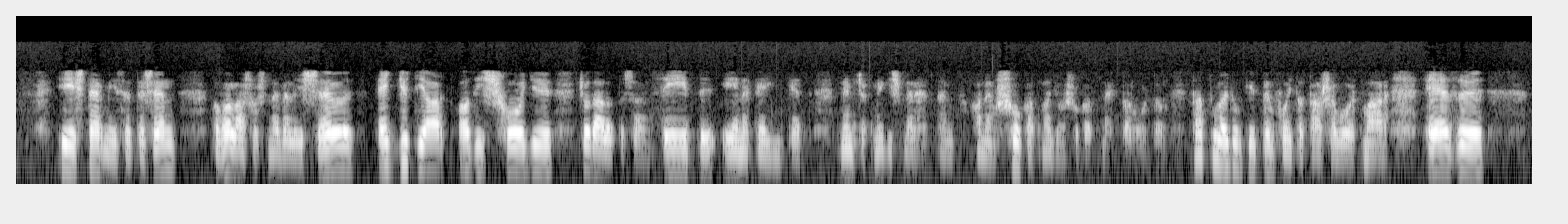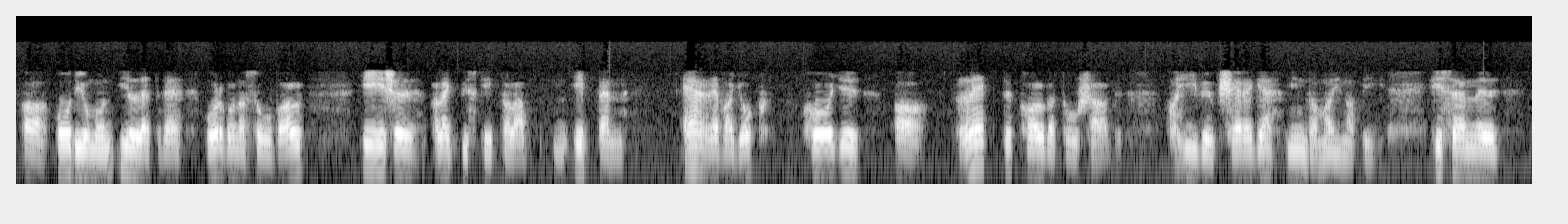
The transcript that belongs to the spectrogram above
és természetesen a vallásos neveléssel együtt járt az is, hogy csodálatosan szép énekeinket nem csak megismerhettem, hanem sokat, nagyon sokat megtanultam. Tehát tulajdonképpen folytatása volt már ez a pódiumon, illetve orgonaszóval, és a legbüszkébb talán éppen erre vagyok, hogy a legtöbb hallgatóság a hívők serege mind a mai napig, hiszen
